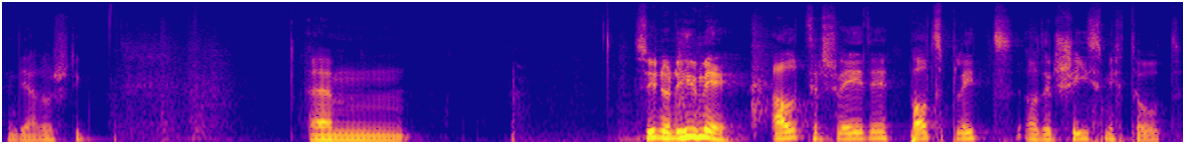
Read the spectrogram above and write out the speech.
Finde ich auch lustig. Ähm, Synonyme: Alter Schwede, Potzblitz oder Schieß mich tot.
